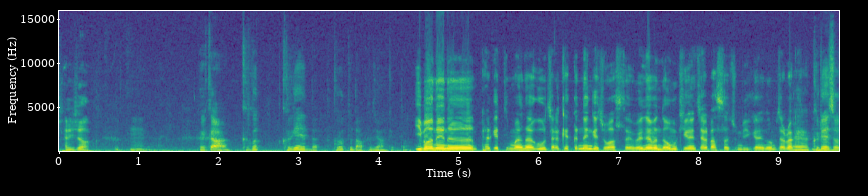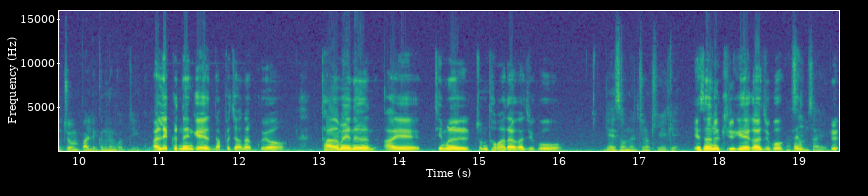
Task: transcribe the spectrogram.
아니죠? 음. 그러니까 그것 그게 나, 그것도 나쁘지 않겠다. 이번에는 8개팀만 하고 짧게 끝낸 게 좋았어요. 왜냐면 너무 기간이 짧았어. 준비 기간이 너무 짧았기 네, 그래서 좀 빨리 끝낸 것도 있고. 빨리 끝낸 게 나쁘지 않았고요. 다음에는 아예 팀을 좀 더 받아가지고 예선을 좀 길게 예선을 길게 해가지고 한 한 3, 4일.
